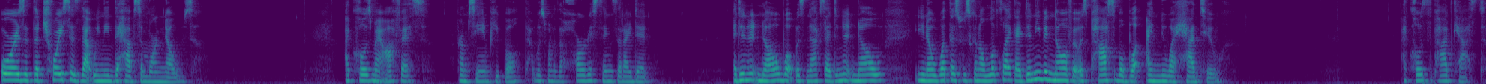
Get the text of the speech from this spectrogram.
Or is it the choices that we need to have some more no's? I closed my office from seeing people. That was one of the hardest things that I did. I didn't know what was next. I didn't know, you know, what this was going to look like. I didn't even know if it was possible, but I knew I had to. I closed the podcast.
